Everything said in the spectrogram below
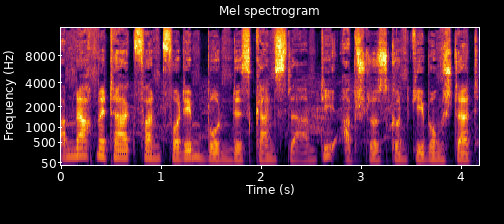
Am Nachmittag fand vor dem Bundeskanzleramt die Abschlusskundgebung statt,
